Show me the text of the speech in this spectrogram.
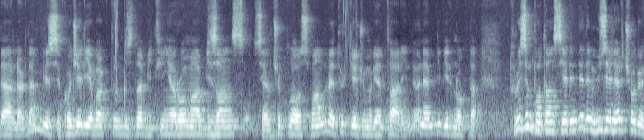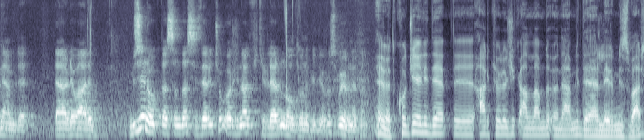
değerlerden birisi. Kocaeli'ye baktığımızda Bitinya, Roma, Bizans, Selçuklu, Osmanlı ve Türkiye Cumhuriyeti tarihinde önemli bir nokta. Turizm potansiyelinde de müzeler çok önemli değerli valim. Müze noktasında sizlerin çok orijinal fikirlerin olduğunu biliyoruz. Buyurun efendim. Evet, Kocaeli'de e, arkeolojik anlamda önemli değerlerimiz var.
